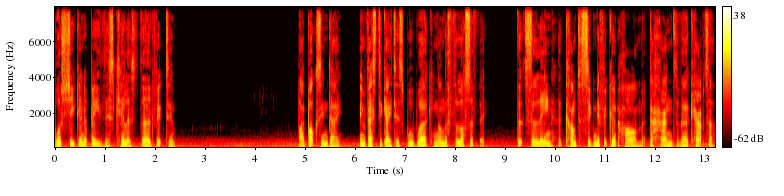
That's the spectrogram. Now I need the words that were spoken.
Was she going to be this killer's third victim? By Boxing Day, investigators were working on the philosophy that Celine had come to significant harm at the hands of her captor,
